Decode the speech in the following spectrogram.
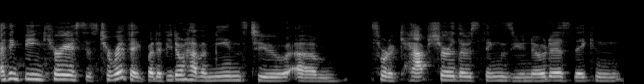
I think being curious is terrific, but if you don't have a means to um, sort of capture those things you notice, they can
